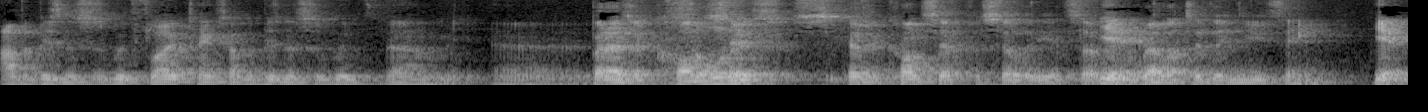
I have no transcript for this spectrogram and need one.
other businesses with float tanks, other businesses with. Um, uh, But as a concept, saunas. as a concept facility, it's a Yeah. relatively new thing. Yeah,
